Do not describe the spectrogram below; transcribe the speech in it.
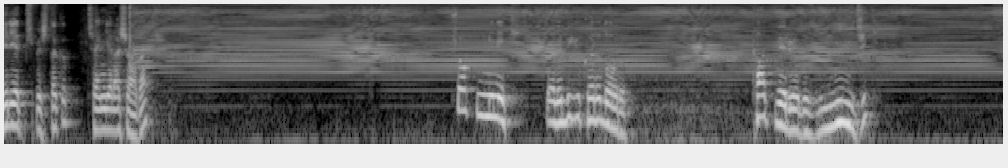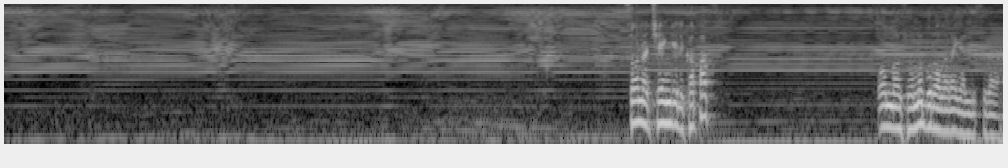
1.75 takıp çengel aşağıda. Çok minik böyle bir yukarı doğru kat veriyoruz minicik. Sonra çengeli kapat. Ondan sonra buralara geldi sıra.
